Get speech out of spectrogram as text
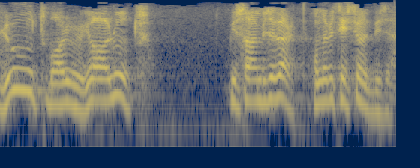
Lut bağırıyor. Ya Lut. Bir saniye bize ver. Onları bir teslim et bize.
